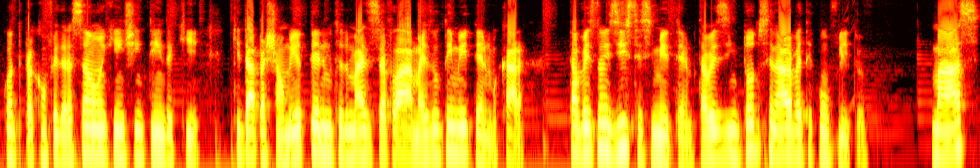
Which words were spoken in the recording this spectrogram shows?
quanto para a confederação e que a gente entenda que, que dá para achar um meio termo e tudo mais. E você vai falar, ah, mas não tem meio termo. Cara, talvez não exista esse meio termo. Talvez em todo cenário vai ter conflito. Mas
